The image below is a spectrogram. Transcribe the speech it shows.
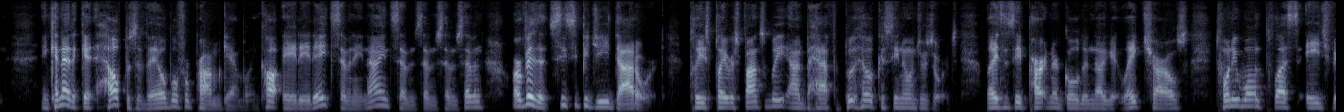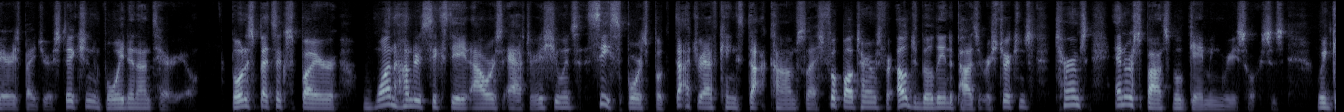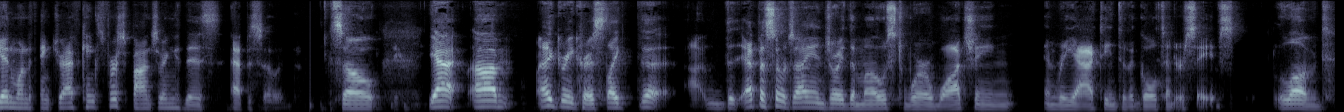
In Connecticut, help is available for problem gambling. Call 888 789 7777 or visit ccpg.org. Please play responsibly on behalf of Boot Hill Casino and Resorts. Licensee partner Golden Nugget Lake Charles. 21 plus age varies by jurisdiction. Void in Ontario. Bonus bets expire 168 hours after issuance. See sportsbook.draftkings.com slash football terms for eligibility and deposit restrictions, terms, and responsible gaming resources. We again want to thank DraftKings for sponsoring this episode. So, yeah, um, I agree, Chris. Like the the episodes I enjoyed the most were watching and reacting to the goaltender saves. Loved,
